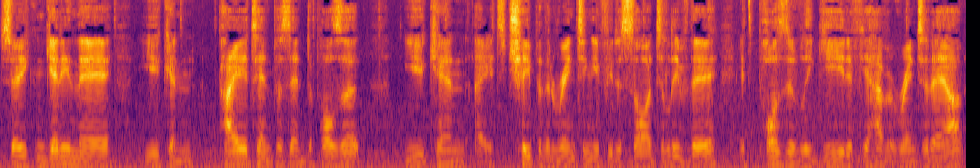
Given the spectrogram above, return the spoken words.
So you can get in there. You can pay a ten percent deposit. You can uh, it's cheaper than renting if you decide to live there. It's positively geared if you have it rented out.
